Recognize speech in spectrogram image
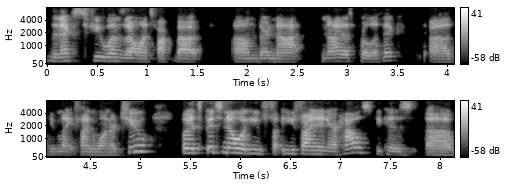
The next few ones that I want to talk about, um, they're not not as prolific. Uh, you might find one or two, but it's good to know what you you find in your house because uh,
